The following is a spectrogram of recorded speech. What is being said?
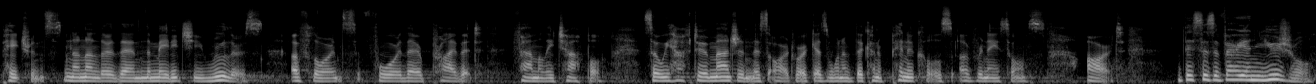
patrons, none other than the Medici rulers of Florence for their private family chapel. So we have to imagine this artwork as one of the kind of pinnacles of Renaissance art. This is a very unusual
